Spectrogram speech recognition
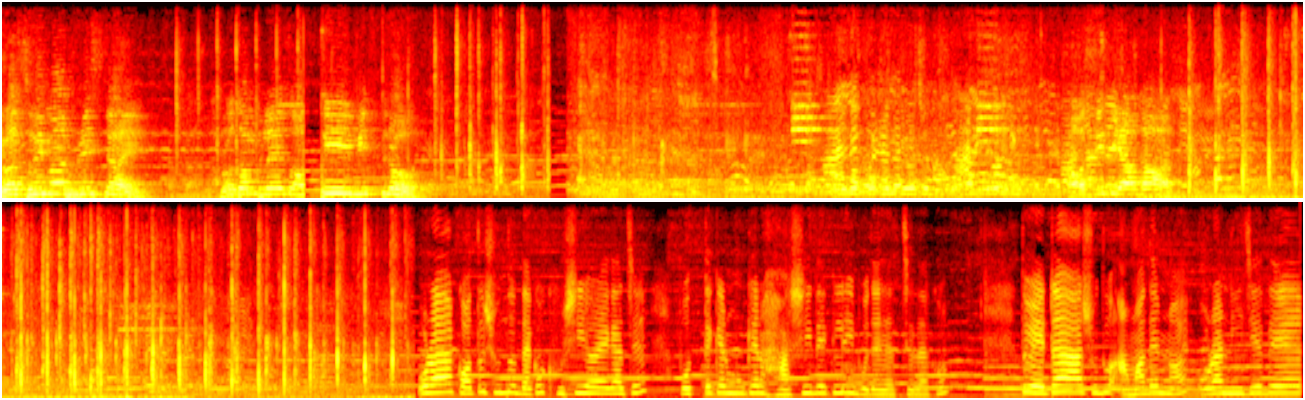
এবার সুইমার ফ্রিস্টাইল প্রথম প্লেস অতি মিত্র অদ্বিতীয়া দাস ওরা কত সুন্দর দেখো খুশি হয়ে গেছে। প্রত্যেকের মুখের হাসি দেখলেই বোঝা যাচ্ছে দেখো। তো এটা শুধু আমাদের নয় ওরা নিজেদের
